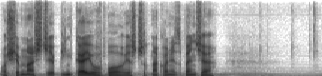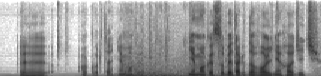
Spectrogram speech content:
18 pinkejów, bo jeszcze na koniec będzie... Yy, o kurde, nie mogę. Nie mogę sobie tak dowolnie chodzić.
